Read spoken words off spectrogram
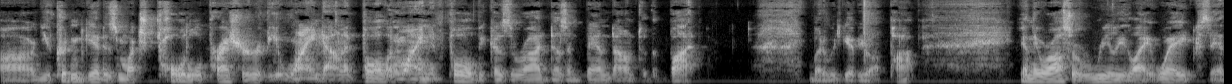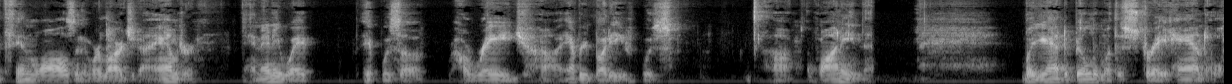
Uh, you couldn't get as much total pressure if you wind down and pull and wind and pull because the rod doesn't bend down to the butt, but it would give you a pop. And they were also really lightweight because they had thin walls and they were large diameter. And anyway, it was a, a rage. Uh, everybody was uh, wanting them. But you had to build them with a straight handle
